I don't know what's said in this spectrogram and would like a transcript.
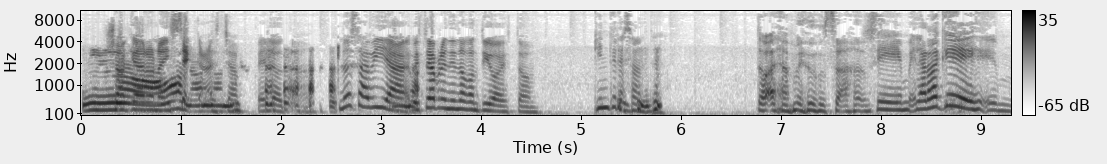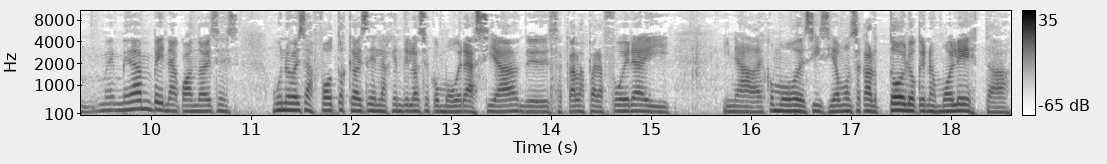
No, ya quedaron ahí secas, no, pelota. No sabía, No. estoy aprendiendo contigo esto. Qué interesante. Todas las medusas. Sí, la verdad que eh, me, me dan pena cuando a veces uno ve esas fotos que a veces la gente lo hace como gracia de sacarlas para afuera y, y nada, es como vos decís, si vamos a sacar todo lo que nos molesta.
